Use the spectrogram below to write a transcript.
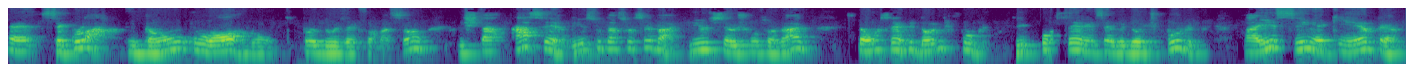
é, secular. Então, o órgão que produz a informação está a serviço da sociedade e os seus funcionários são servidores públicos e por serem servidores públicos, aí sim é que entra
